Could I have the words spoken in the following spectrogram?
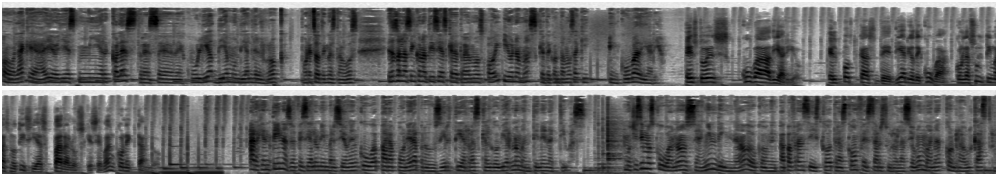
Hola, ¿qué hay? Hoy es miércoles 13 de julio, Día Mundial del Rock. Por eso tengo esta voz. Esas son las cinco noticias que te traemos hoy y una más que te contamos aquí en Cuba Diario. Esto es Cuba a Diario, el podcast de Diario de Cuba con las últimas noticias para los que se van conectando. Argentina hace oficial una inversión en Cuba para poner a producir tierras que el gobierno mantiene inactivas. Muchísimos cubanos se han indignado con el Papa Francisco tras confesar su relación humana con Raúl Castro.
